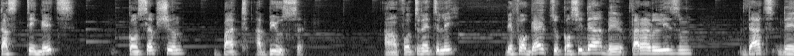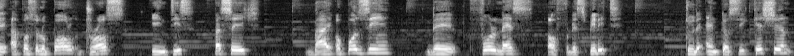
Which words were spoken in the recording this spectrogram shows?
castigate conception but abuse. Unfortunately, they forget to consider the parallelism that the Apostle Paul draws in this passage by opposing the fullness of the Spirit to the intoxication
